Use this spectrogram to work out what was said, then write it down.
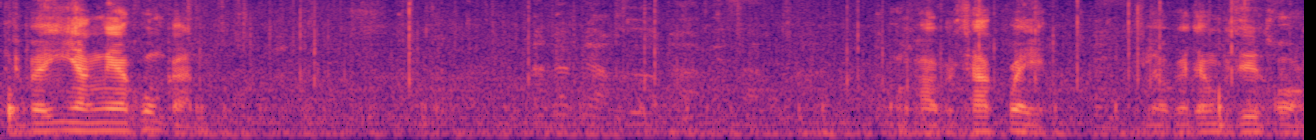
สิไปอีหยังแนวโครงการ อันดับแรกคือพาไปซักผ้า เอา พาไปซักไปแล้วก็จังไปซื้อของ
